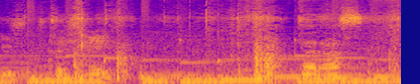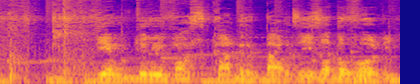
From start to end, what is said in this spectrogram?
już wcześniej. A teraz wiem, który was kadr bardziej zadowoli.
